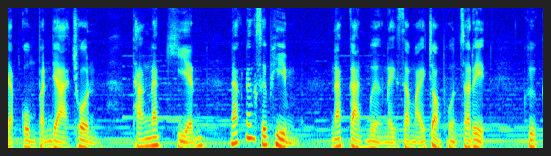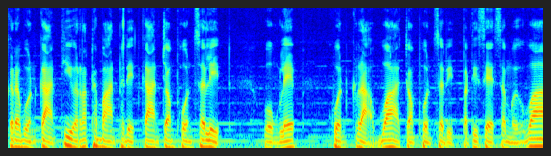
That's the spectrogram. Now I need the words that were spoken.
จับกลุ่มปัญญาชน ทั้งนักเขียน นักหนังสือพิมพ์ นักการเมืองในสมัยจอมพลสฤษดิ์คือกระบวนการที่รัฐบาลเผด็จการจอมพลสฤษดิ์วงเล็บควรกล่าวว่าจอมพลสฤษดิ์ปฏิเสธเสมอว่า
